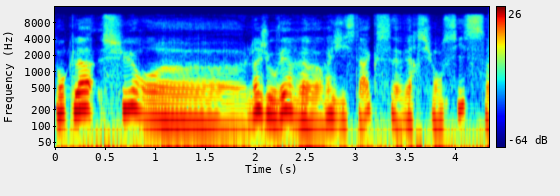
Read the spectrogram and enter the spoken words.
Donc là sur, euh, là j'ai ouvert euh, Registax version 6.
